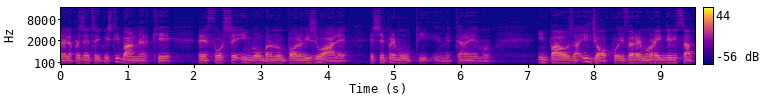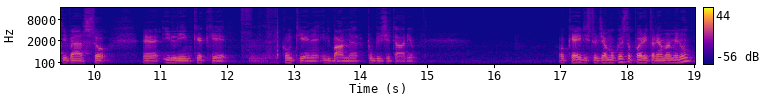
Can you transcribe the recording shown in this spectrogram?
eh, la presenza di questi banner che eh, forse ingombrano un po' la visuale e se premuti eh, metteremo in pausa il gioco e verremo reindirizzati verso eh, il link che mm, contiene il banner pubblicitario. Ok, distruggiamo questo, poi ritorniamo al menu,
